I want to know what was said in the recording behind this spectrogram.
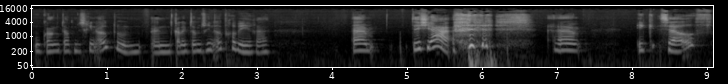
hoe kan ik dat misschien ook doen? En kan ik dat misschien ook proberen? Um, dus ja, um, ik zelf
